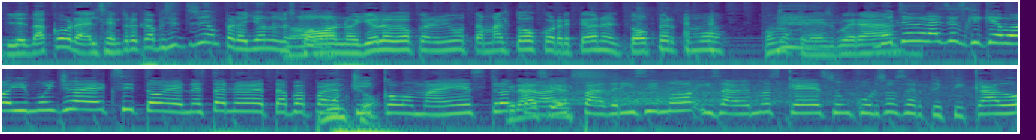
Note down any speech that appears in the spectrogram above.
Les va a cobrar el centro de capacitación, pero yo no les No, cobro. no, yo lo veo con el mismo tamal todo correteado en el topper. ¿Cómo, cómo crees, güera? Muchas gracias, Kike Boy, y mucho éxito en esta nueva etapa para Mucho. ti como maestro. Te va a ir Gracias. padrísimo y sabemos que es un curso certificado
